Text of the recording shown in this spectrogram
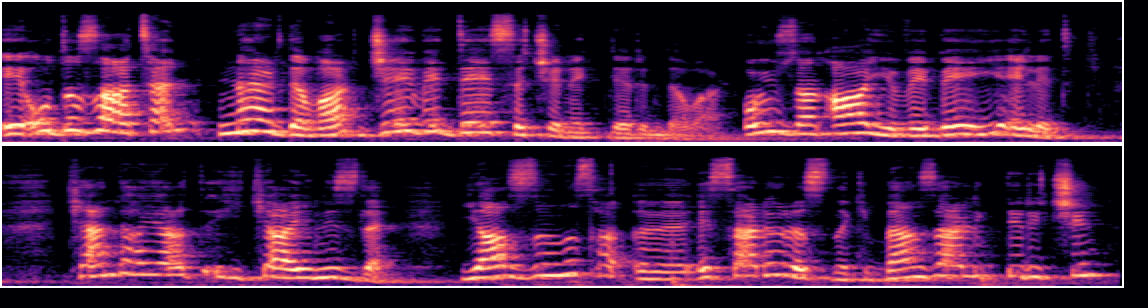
E, o da zaten nerede var? C ve D seçeneklerinde var. O yüzden A'yı ve B'yi eledik. Kendi hayat hikayenizle yazdığınız e, eserler arasındaki benzerlikler için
